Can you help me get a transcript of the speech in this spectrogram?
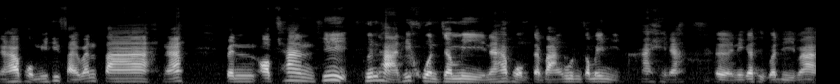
นะครับ ผมมีที่ใส่แว่นตานะ เป็นออปชันที่พื้นฐานที่ควรจะมีนะครับผม แต่บางรุ่นก็ไม่มีให้นะ เออ นี่ก็ถือว่าดีมาก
